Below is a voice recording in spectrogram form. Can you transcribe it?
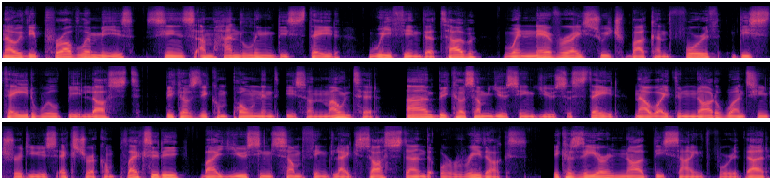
Now the problem is, since I'm handling this state within the tab, whenever I switch back and forth, this state will be lost because the component is unmounted and because I'm using use state. Now I do not want to introduce extra complexity by using something like Zustand or Redux because they are not designed for that.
